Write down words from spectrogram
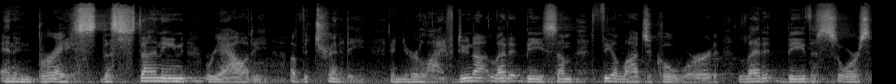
and embrace the stunning reality of the Trinity in your life. Do not let it be some theological word. Let it be the source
